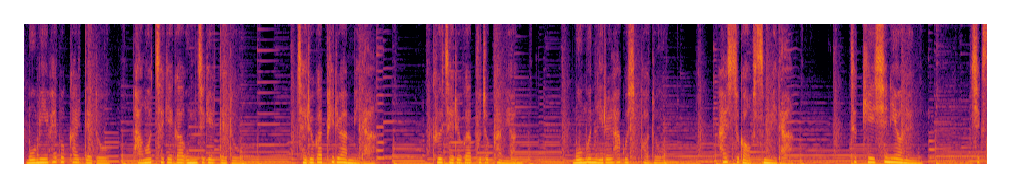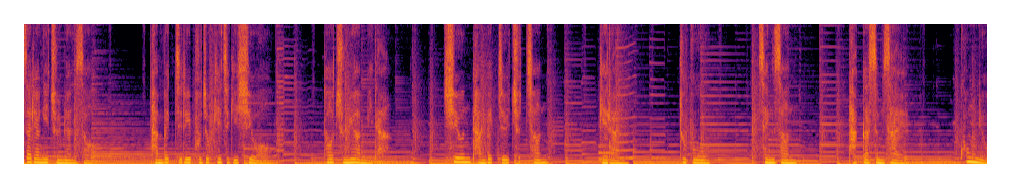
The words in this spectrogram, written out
몸이 회복할 때도 방어 체계가 움직일 때도 재료가 필요합니다. 그 재료가 부족하면 몸은 일을 하고 싶어도 할 수가 없습니다. 특히 시니어는 식사량이 줄면서 단백질이 부족해지기 쉬워 더 중요합니다. 쉬운 단백질 추천 계란, 두부, 생선, 닭가슴살, 콩류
